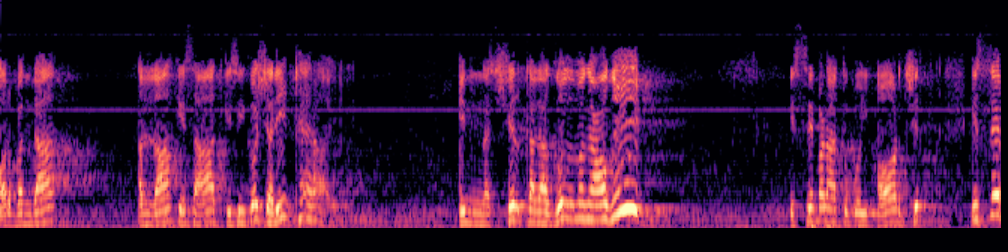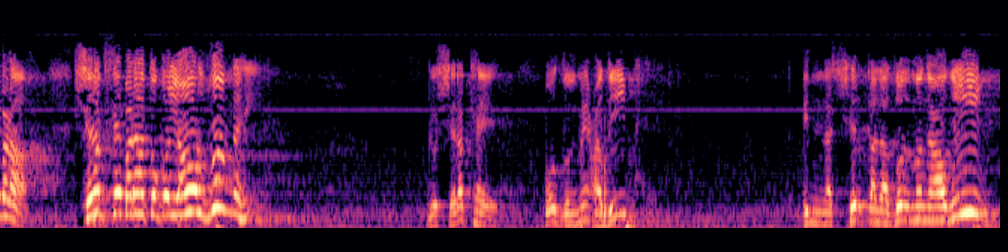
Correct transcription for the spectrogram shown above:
اور بندہ اللہ کے ساتھ کسی کو شریک ٹھہرائے۔ ان شرک کا ظلم عظیم اس سے بڑا تو کوئی اور شرک، اس سے بڑا، شرک سے بڑا تو کوئی اور ظلم نہیں۔ جو شرک ہے، وہ ظلم عظیم ہے۔ ان شرک کا ظلم عظیم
